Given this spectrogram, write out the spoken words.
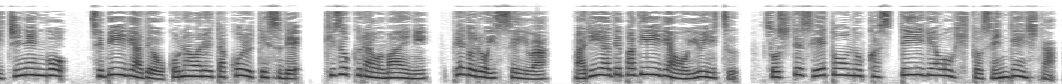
一年後、セビーリアで行われたコルテスで、貴族らを前に、ペドロ一世は、マリア・デ・パディーリャを唯一、そして正当のカスティーリャ王妃と宣言した。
